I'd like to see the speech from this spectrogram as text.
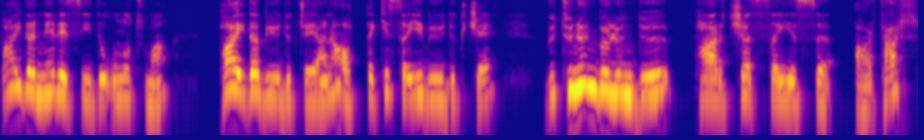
payda neresiydi unutma. Payda büyüdükçe yani alttaki sayı büyüdükçe bütünün bölündüğü parça sayısı artar.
